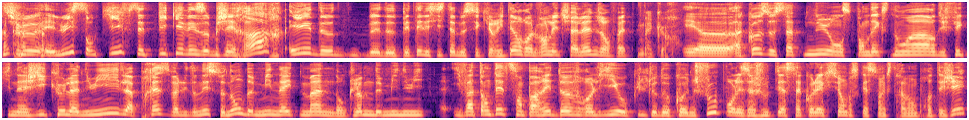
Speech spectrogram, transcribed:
si tu veux. Et lui, son kiff, c'est de piquer des objets rares et de, de, de péter les systèmes de sécurité en relevant les challenges, en fait. D'accord. Et euh, à cause de sa tenue en spandex noir, du fait qu'il n'agit que la nuit, la presse va lui donner ce nom de Midnight Man, donc l'homme de minuit. Il va tenter de s'emparer d'œuvres liées au culte de Khonshu pour les ajouter à sa collection parce qu'elles sont extrêmement protégées.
